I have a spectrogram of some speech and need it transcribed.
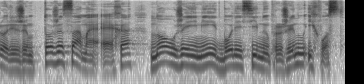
Второй режим – то же самое эхо, но уже имеет более сильную пружину и хвост.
